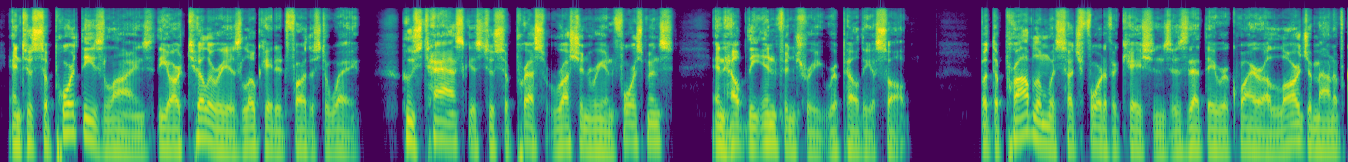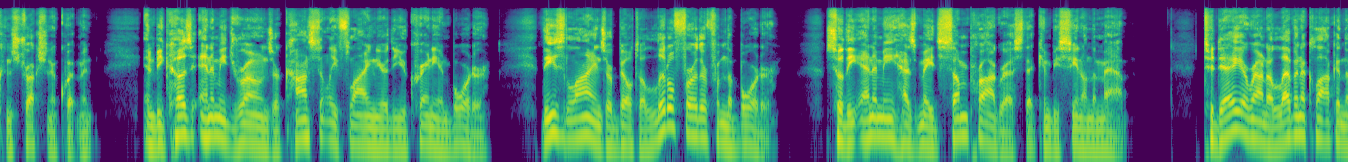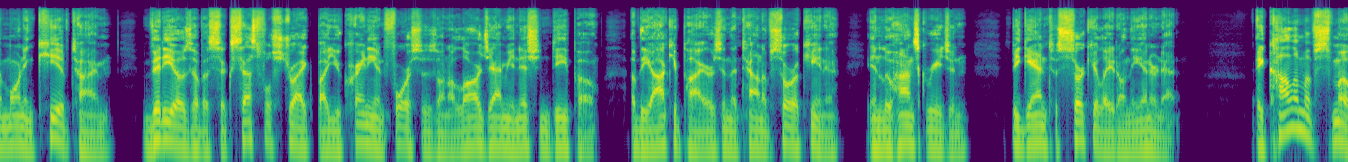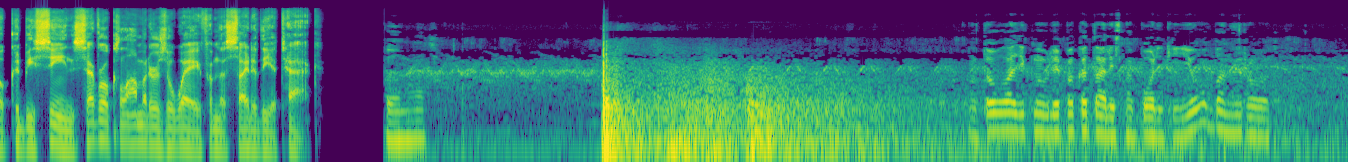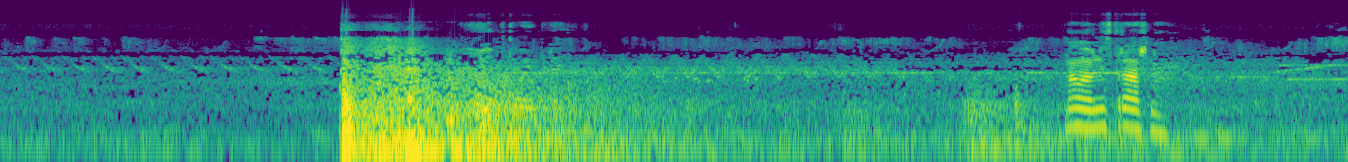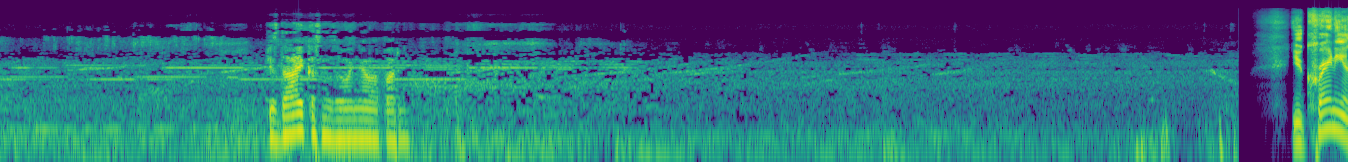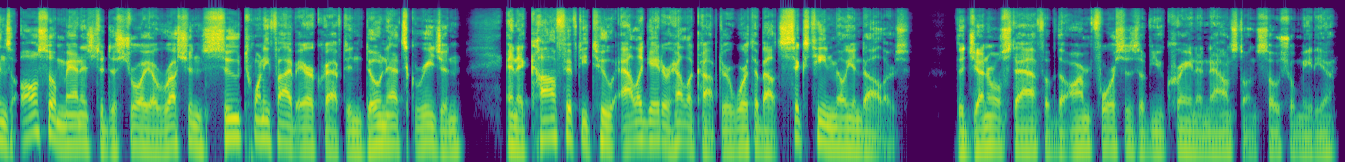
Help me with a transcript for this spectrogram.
And to support these lines, the artillery is located farthest away whose task is to suppress Russian reinforcements and help the infantry repel the assault. But the problem with such fortifications is that they require a large amount of construction equipment, and because enemy drones are constantly flying near the Ukrainian border, these lines are built a little further from the border, so the enemy has made some progress that can be seen on the map. Today, around 11 o'clock in the morning Kiev time, videos of a successful strike by Ukrainian forces on a large ammunition depot of the occupiers in the town of Sorokina in Luhansk region began to circulate on the internet. A column of smoke could be seen several kilometers away from the site of the attack. то, Владик, мы, блядь, покатались на полике. Ёбаный рот. Мама, мне страшно. Пизда Айкос завоняла, парни. Ukrainians also managed to destroy a Russian Su-25 aircraft in Donetsk region and a Ka-52 Alligator helicopter worth about $16 million. The General Staff of the Armed Forces of Ukraine announced on social media.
